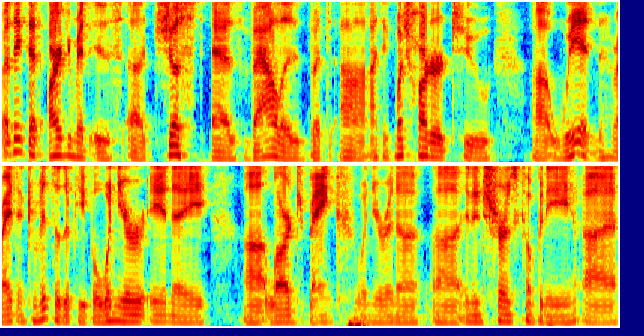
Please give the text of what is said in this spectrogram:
I think that argument is uh, just as valid, but uh, I think much harder to uh, win, right, and convince other people when you're in a uh, large bank, when you're in a uh, an insurance company, uh,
